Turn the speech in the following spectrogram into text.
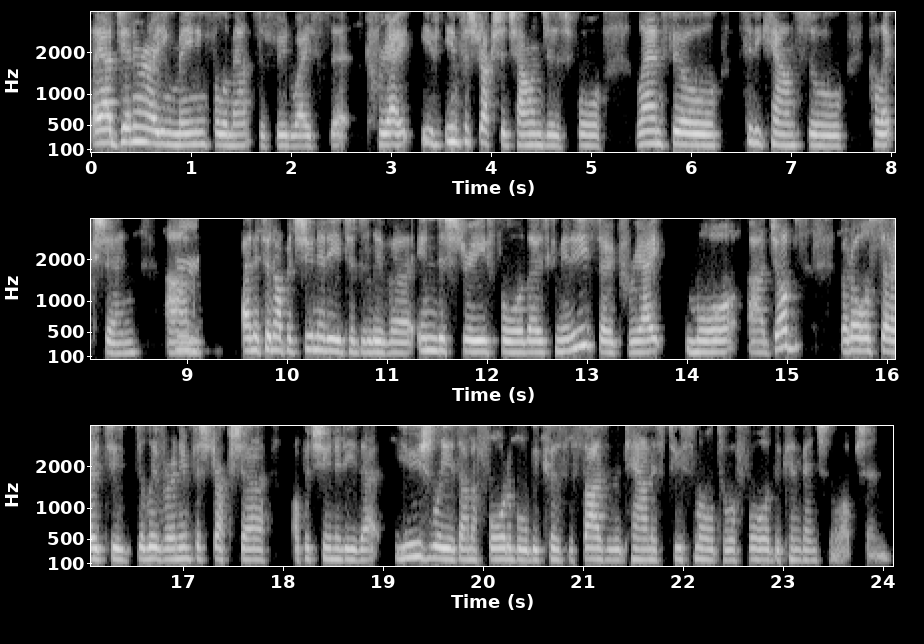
They are generating meaningful amounts of food waste that create infrastructure challenges for landfill, city council, collection. Um, mm. And it's an opportunity to deliver industry for those communities, so create more uh, jobs, but also to deliver an infrastructure opportunity that usually is unaffordable because the size of the town is too small to afford the conventional option.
